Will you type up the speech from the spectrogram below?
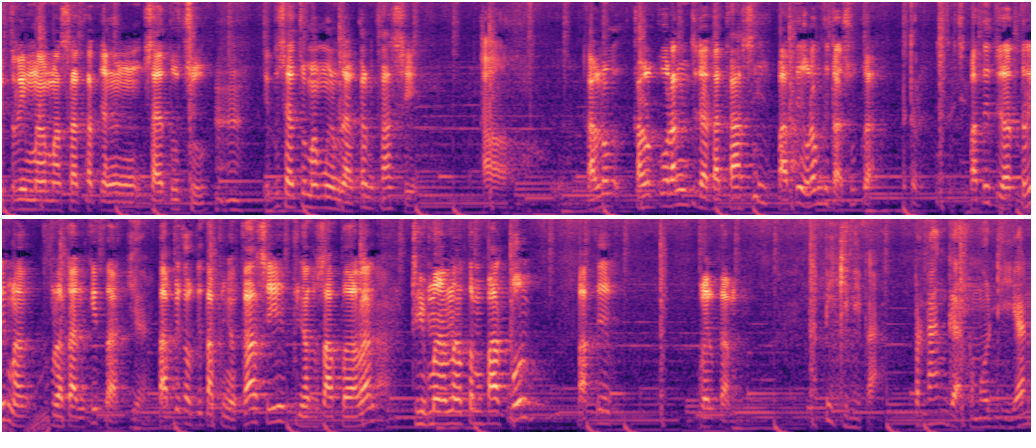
diterima masyarakat yang saya tuju itu saya cuma mengandalkan kasih oh. kalau kalau kurang tidak ada kasih pasti orang tidak suka betul pasti tidak terima keberadaan kita yeah. tapi kalau kita punya kasih punya kesabaran oh. di mana tempat pun pasti welcome tapi gini pak pernah nggak kemudian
